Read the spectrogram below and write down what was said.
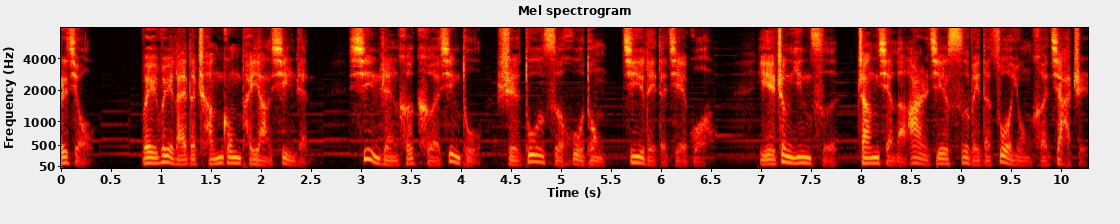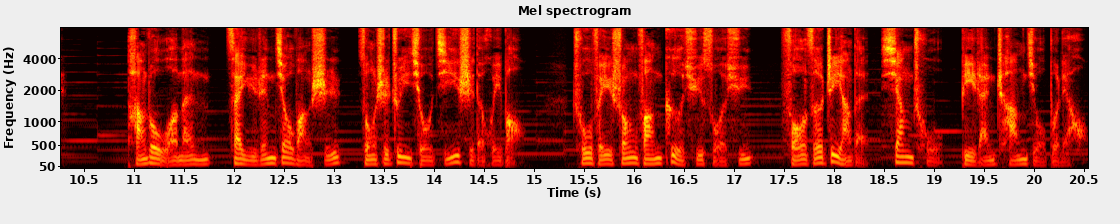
十九，为未来的成功培养信任，信任和可信度是多次互动积累的结果，也正因此彰显了二阶思维的作用和价值。倘若我们在与人交往时总是追求及时的回报，除非双方各取所需，否则这样的相处必然长久不了。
